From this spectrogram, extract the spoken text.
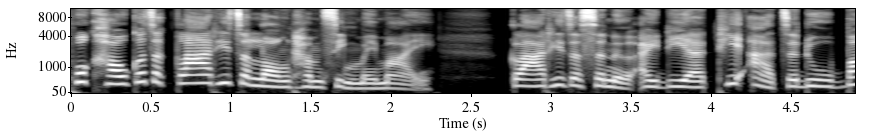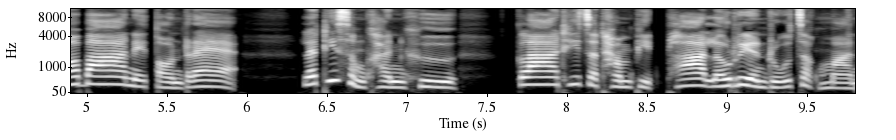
พวกเขาก็จะกล้าที่จะลองทำสิ่งใหม่ๆ กล้าที่จะเสนอไอเดียที่อาจจะดูบ้าๆในตอนแรก และที่สำคัญคือกล้าที่จะทำผิดพลาดแล้วเรียนรู้จากมัน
